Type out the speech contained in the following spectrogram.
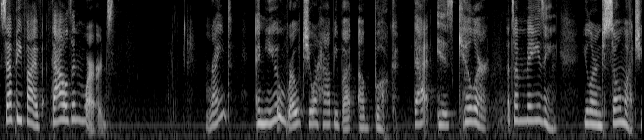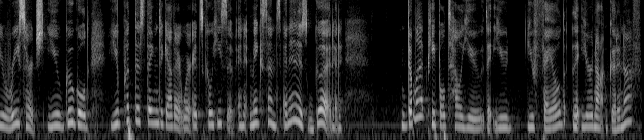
75,000 words, right? And you wrote your happy butt a book. That is killer. That's amazing. You learned so much. You researched, you Googled, you put this thing together where it's cohesive and it makes sense and it is good. Don't let people tell you that you you failed, that you're not good enough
